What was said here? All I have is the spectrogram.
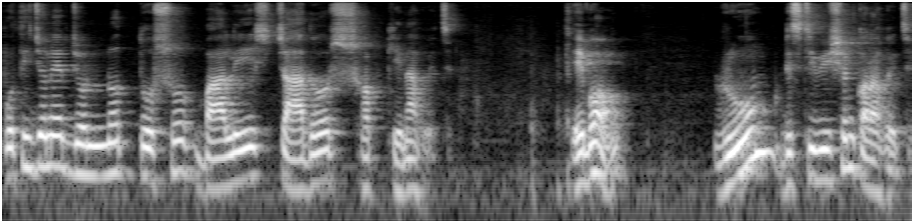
প্রতিজনের জন্য তোষক, বালিশ, চাদর সব কেনা হয়েছে। এবং রুম ডিস্ট্রিবিউশন করা হয়েছে।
